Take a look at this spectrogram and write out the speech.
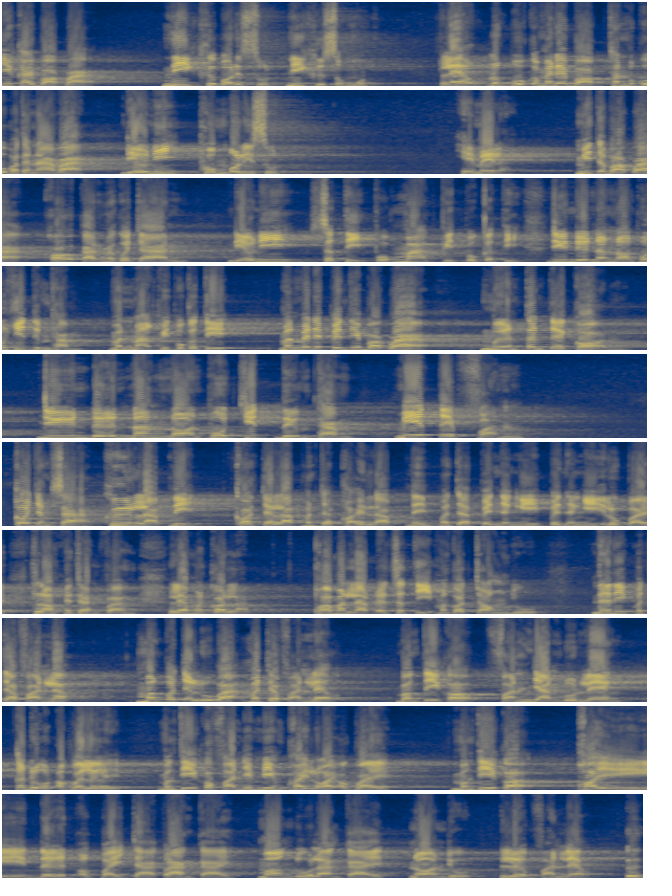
มีใครบอกว่า นี่คือบริสุทธิ์นี่คือสมมุติ แล้วหลวงปู่ก็ไม่ได้บอก ท่านพระครูพัฒนาว่า เดี๋ยวนี้ผมบริสุทธิ์ เห็นไหมล่ะมิจะบอกว่าขอโอกาสแม่ครูอาจารย์ เดี๋ยวนี้สติผมมากผิดปกติ ยืนเดินนั่งนอนพูดคิดดื่มทำมันมากผิดปกติ มันไม่ได้เป็นที่บอกว่าเหมือนตั้งแต่ก่อน ยืนเดินนั่งนอนพูดคิดดื่มทำเมแต่ฝัน ก็ยังทราบคือหลับนี่ ก่อนจะหลับมันจะค่อยหลับนี่ มันจะเป็นอย่างนี้เป็นอย่างนี้ลงไปเล่าให้ท่านฟัง แล้วมันก็หลับพอมันหลับแล้วสติมันก็จ้องอยู่แล้วนี่มันจะฝันแล้ว มันก็จะรู้ว่ามันจะฝันแล้ว บางทีก็ฝันอย่างรุนแรงกระโดดออกไปเลย บางทีก็ฝันนิ่มๆค่อยลอยออกไป บางทีก็ค่อยเดินออกไปจากร่างกาย มองดูร่างกายนอนอยู่ เริ่มฝันแล้ว เออ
